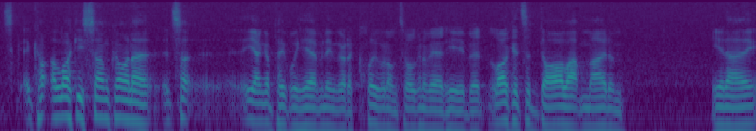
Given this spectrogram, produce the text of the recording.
It's like He's some kind of, it's a, younger people here haven't even got a clue what I'm talking about here, but like it's a dial up modem, you know,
